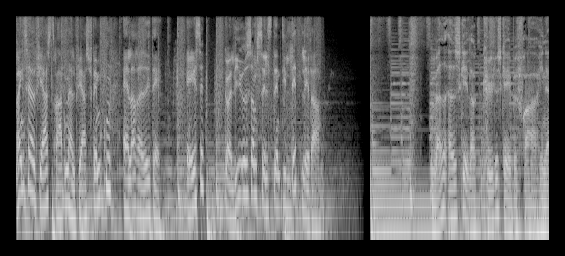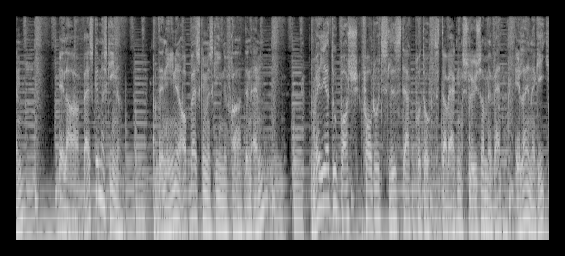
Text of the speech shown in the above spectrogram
Ring til 70 13 70 15 allerede i dag. Ase gør livet som selvstændig lidt lettere. Hvad adskiller køleskabe fra hinanden? Eller vaskemaskiner? Den ene opvaskemaskine fra den anden? Vælger du Bosch, får du et slidstærkt produkt, der hverken sløser med vand eller energi.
